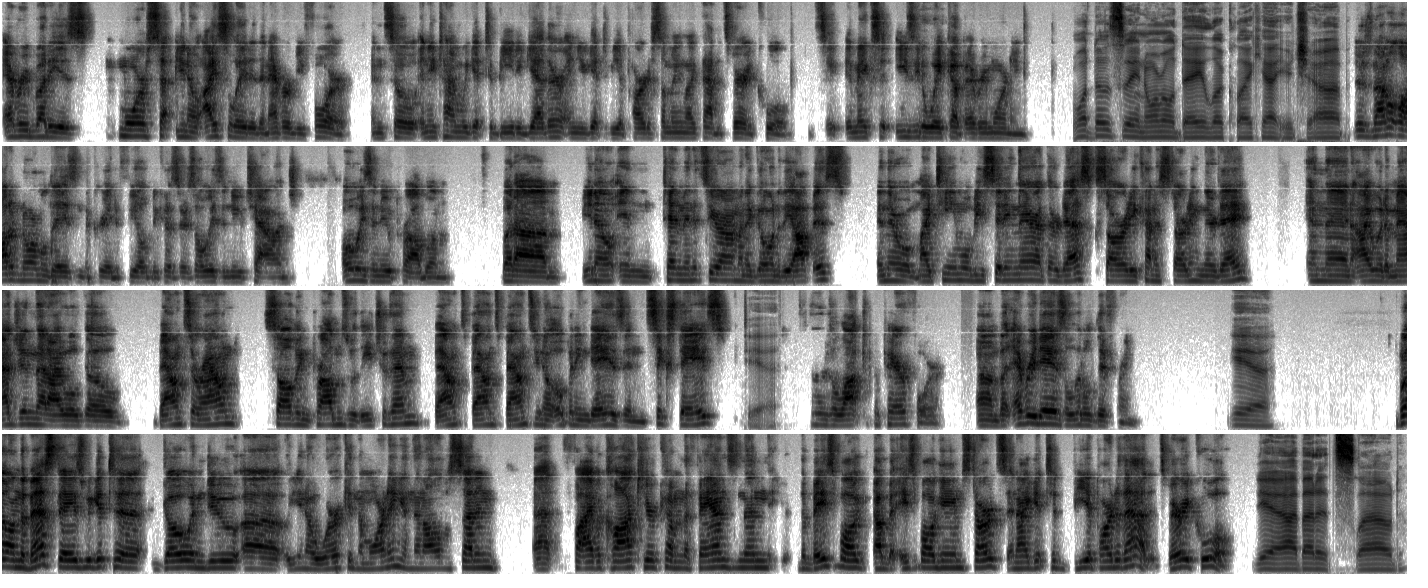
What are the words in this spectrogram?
everybody is more, you know, isolated than ever before. And so anytime we get to be together and you get to be a part of something like that, it's very cool. It's, it makes it easy to wake up every morning. What does a normal day look like at your job? There's not a lot of normal days in the creative field because there's always a new challenge, always a new problem. But um, you know, in 10 minutes here, I'm gonna go into the office and there will, my team will be sitting there at their desks already kind of starting their day. And then I would imagine that I will go bounce around solving problems with each of them. Bounce, bounce, bounce. You know, opening day is in six days. Yeah. So there's a lot to prepare for. Um, but every day is a little different. Yeah. Well, on the best days, we get to go and do, uh, you know, work in the morning, and then all of a sudden, at five o'clock, here come the fans, and then the baseball uh, baseball game starts, and I get to be a part of that. It's very cool. Yeah, I bet it's loud.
